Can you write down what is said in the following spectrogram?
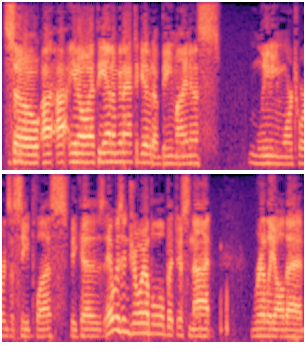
So I, I you know at the end I'm gonna have to give it a B minus, leaning more towards a C plus because it was enjoyable but just not really all that,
